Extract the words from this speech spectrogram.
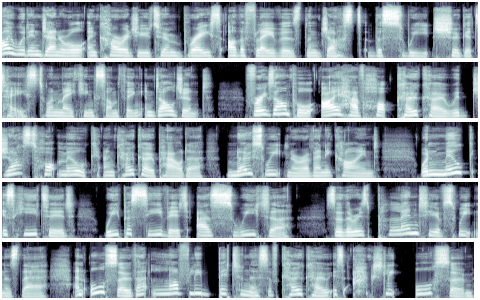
I would, in general, encourage you to embrace other flavors than just the sweet sugar taste when making something indulgent. For example, I have hot cocoa with just hot milk and cocoa powder, no sweetener of any kind. When milk is heated, we perceive it as sweeter. So there is plenty of sweetness there. And also, that lovely bitterness of cocoa is actually awesome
